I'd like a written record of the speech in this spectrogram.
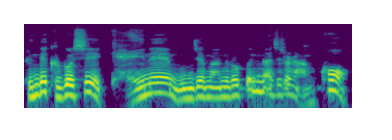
그런데 그것이 개인의 문제만으로 끝나지를 않고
